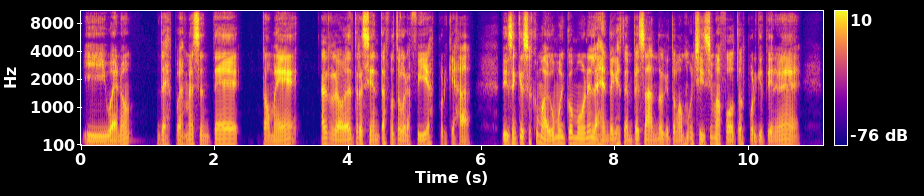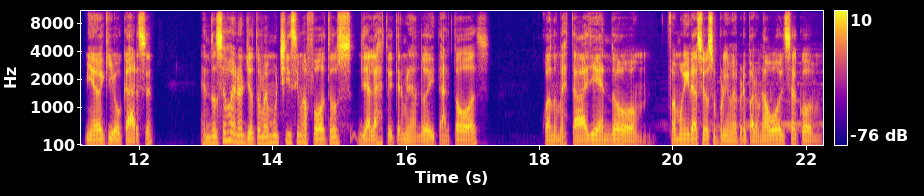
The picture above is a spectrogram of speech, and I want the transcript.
Y bueno, después me senté, tomé alrededor de 300 fotografías porque dicen que eso es como algo muy común en la gente que está empezando, que toma muchísimas fotos porque tiene miedo a equivocarse. Entonces, bueno, yo tomé muchísimas fotos, ya las estoy terminando de editar todas. Cuando me estaba yendo, fue muy gracioso porque me preparé una bolsa con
